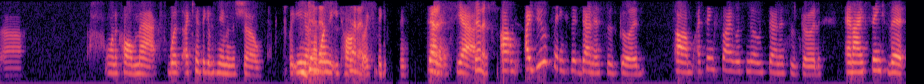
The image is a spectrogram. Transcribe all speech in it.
uh I want to call Max. What I can't think of his name in the show. But you know Dennis. the one that you talked Dennis. to, I think Dennis. Dennis, yeah. Dennis. Um, I do think that Dennis is good. Um, I think Silas knows Dennis is good, and I think that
